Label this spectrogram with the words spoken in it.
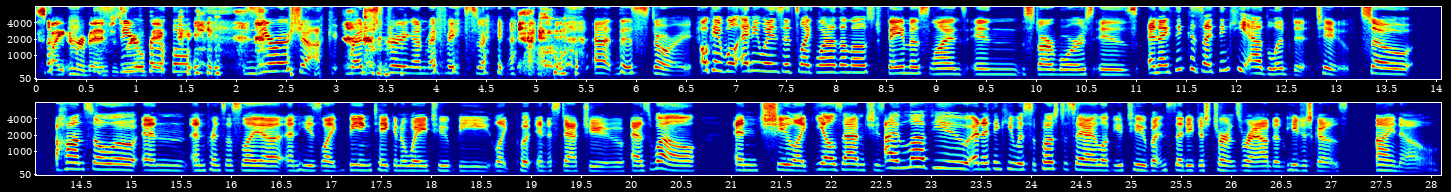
Spite and revenge is Zero. real big. Zero shock registering on my face right now at this story. Okay, well, anyways, it's like one of the most famous lines in Star Wars is, and I think because I think he ad libbed it too. So Han Solo and and Princess Leia, and he's like being taken away to be like put in a statue as well. And she like yells out and she's, I love you. And I think he was supposed to say, I love you too, but instead he just turns around and he just goes, I know.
